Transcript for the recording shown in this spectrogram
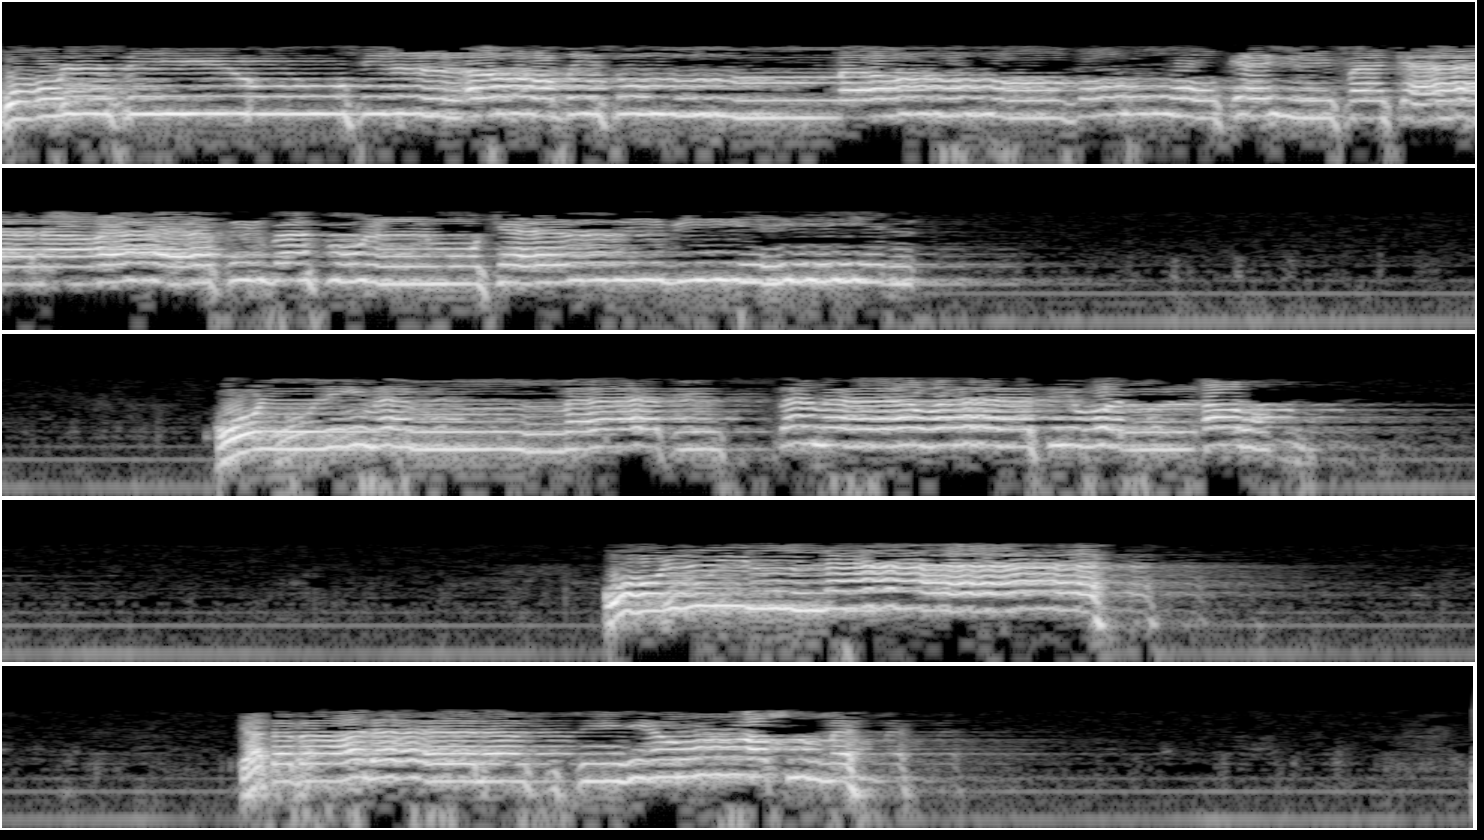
قل سيروا في الأرض ثم انظروا كيف كان عاقبة المكذبين. قل لمن السماوات والأرض. قل لله. كتب على نفسه الرحمه.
